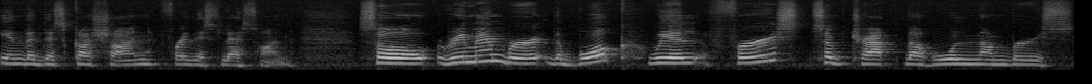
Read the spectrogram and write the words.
in the discussion for this lesson. So remember, the book will first subtract the whole numbers.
